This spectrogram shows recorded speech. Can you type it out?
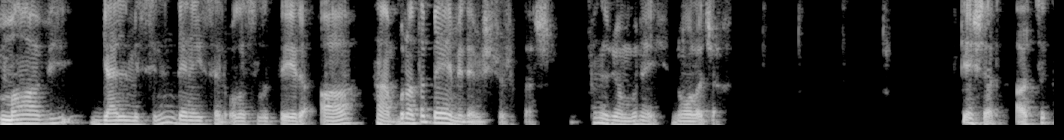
mavi gelmesinin deneysel olasılık değeri A. Ha buna da B mi demiş çocuklar. Ben de diyorum bu ne? Ne olacak? Gençler artık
